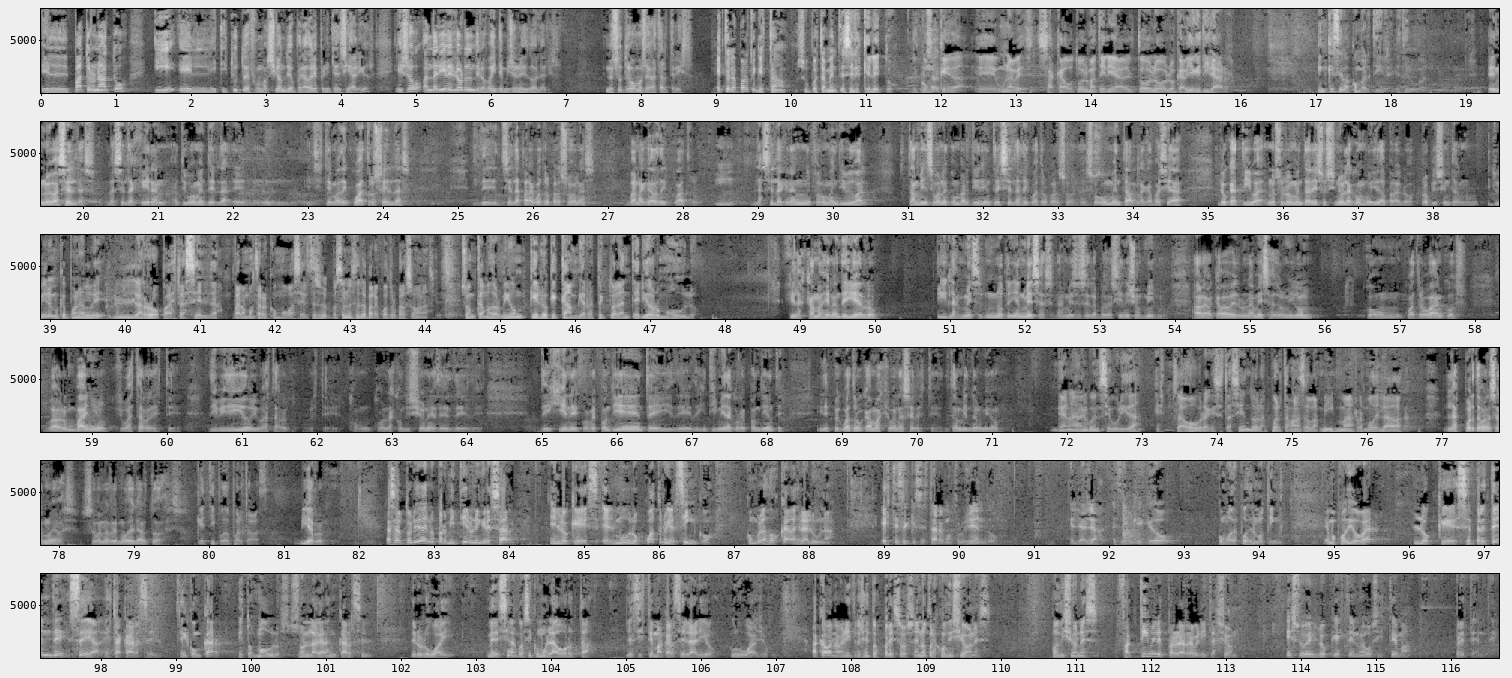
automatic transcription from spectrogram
el patronato y el Instituto de Formación de Operadores Penitenciarios. Eso andaría en el orden de los 20 millones de dólares. Nosotros vamos a gastar tres. Esta es la parte que está, supuestamente es el esqueleto de cómo queda eh, una vez sacado todo el material, todo lo, que había que tirar. ¿En qué se va a convertir este lugar? En nuevas celdas, las celdas que eran antiguamente el, el, sistema de cuatro celdas, de celdas para cuatro personas, van a quedar de cuatro. Y las celdas que eran en forma individual también se van a convertir en tres celdas de cuatro personas. Eso va a aumentar la capacidad locativa, no solo aumentar eso, sino la comodidad para los propios internos. Si tuviéramos que ponerle la ropa a esta celda para mostrar cómo va a ser, esta va a ser una celda para cuatro personas. Son camas de hormigón, ¿qué es lo que cambia respecto al anterior módulo? Que las camas eran de hierro y las mesas no tenían mesas, las mesas se las hacían ellos mismos. Ahora acaba de haber una mesa de hormigón con cuatro bancos, va a haber un baño que va a estar este, dividido y va a estar este, con, las condiciones de, higiene correspondiente y de, intimidad correspondiente, y después cuatro camas que van a ser este, también de hormigón. ¿Gana algo en seguridad esta obra que se está haciendo? ¿Las puertas van a ser las mismas, remodeladas? Las puertas van a ser nuevas, se van a remodelar todas. ¿Qué tipo de puerta va a ser? Hierro. Las autoridades nos permitieron ingresar en lo que es el módulo 4 y el 5, como las dos caras de la luna. Este es el que se está reconstruyendo. El de allá es el que quedó como después del motín. Hemos podido ver lo que se pretende sea esta cárcel. El CONCAR, estos módulos, son la gran cárcel del Uruguay. Me decían algo así como la horta del sistema carcelario uruguayo. Acá van a venir 300 presos en otras condiciones, condiciones factibles para la rehabilitación. Eso es lo que este nuevo sistema pretende.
